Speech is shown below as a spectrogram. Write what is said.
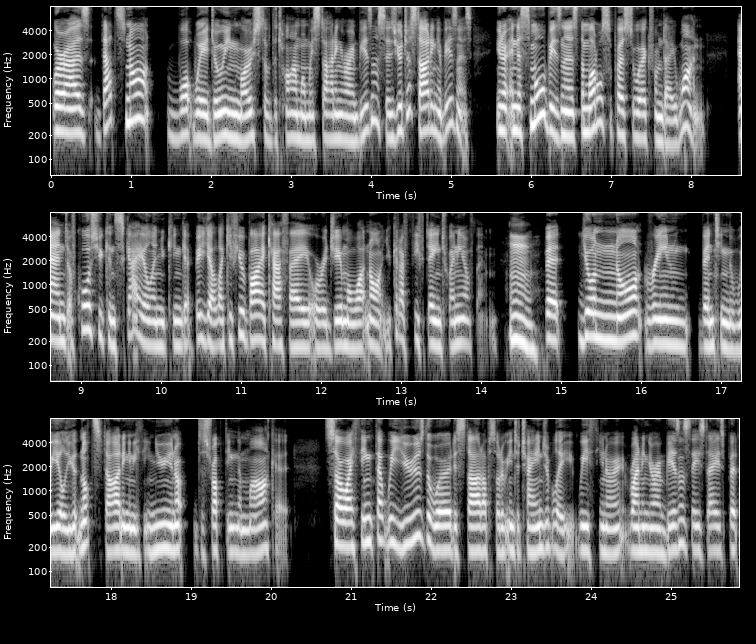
Whereas that's not what we're doing most of the time when we're starting our own businesses. You're just starting a business. You know, in a small business, the model's supposed to work from day one. And of course, you can scale and you can get bigger. Like if you buy a cafe or a gym or whatnot, you could have 15, 20 of them. Mm. But you're not reinventing the wheel. You're not starting anything new. You're not disrupting the market. So I think that we use the word startup sort of interchangeably with, you know, running your own business these days, but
